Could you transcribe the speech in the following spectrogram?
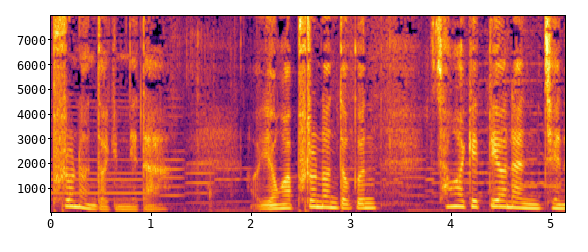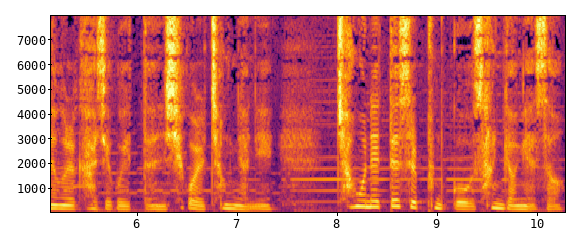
푸른 언덕입니다. 영화 푸른 언덕은 성악에 뛰어난 재능을 가지고 있던 시골 청년이 청혼의 뜻을 품고 상경해서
